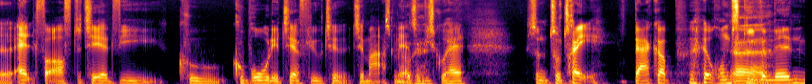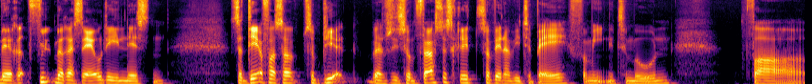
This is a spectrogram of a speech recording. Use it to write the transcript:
øh, alt for ofte til, at vi kunne, kunne bruge det til at flyve til, til Mars med. Okay. Altså vi skulle have sådan to-tre backup rumskibe ja. ja. med, med, fyldt med reservedele næsten. Så derfor så, så bliver, hvad man siger, som første skridt, så vender vi tilbage formentlig til månen for at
